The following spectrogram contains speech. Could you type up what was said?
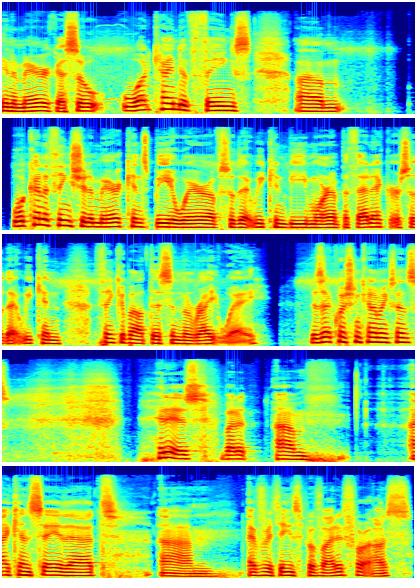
in America. So what kind of things? Um, what kind of things should Americans be aware of so that we can be more empathetic or so that we can think about this in the right way? Does that question kind of make sense? It is, but it, um, I can say that um, everything is provided for us.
